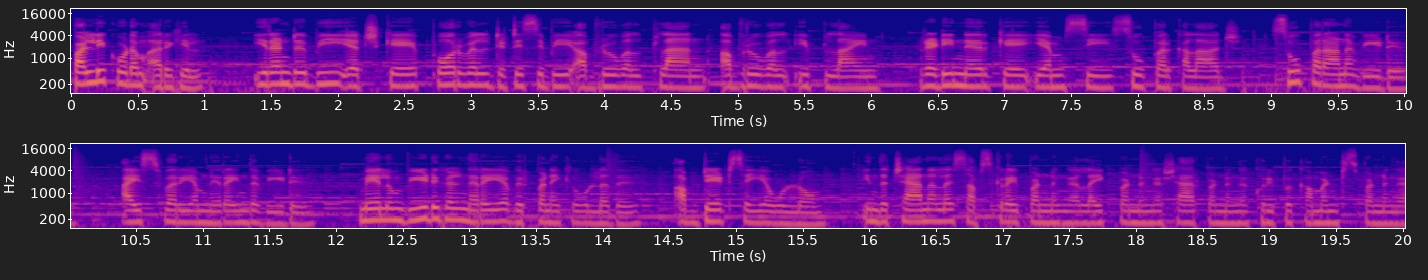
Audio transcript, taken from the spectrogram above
பள்ளிக்கூடம் அருகில் இரண்டு BHK borewell DTCP approval plan approval EB line ரெடினர் கே எம்சி சூப்பர் கலாஜ். சூப்பரான வீடு ஐஸ்வர்யம் நிறைந்த வீடு. மேலும் வீடுகள் நிறைய விற்பனைக்கு உள்ளது. அப்டேட் செய்ய உள்ளோம். இந்த சேனலை சப்ஸ்கிரைப் பண்ணுங்க லைக் பண்ணுங்க ஷேர் பண்ணுங்க குறிப்பு கமெண்ட்ஸ் பண்ணுங்க.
